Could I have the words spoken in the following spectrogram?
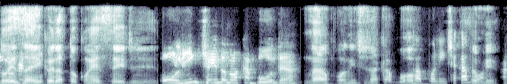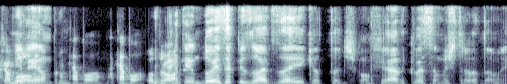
dois aí que eu ainda tô com receio de. O Lynch ainda não acabou, né? Não, a Lynch já acabou. O Capolint Que eu acabou. me, que eu Acabou? me lembro. Acabou, acabou. É droga. tem dois episódios aí que eu tô desconfiado que vai ser uma estrela também.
